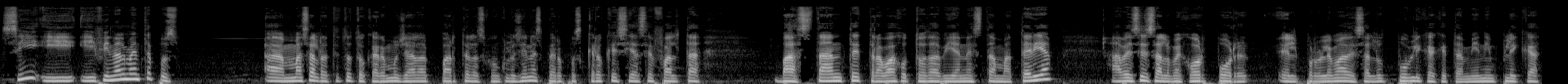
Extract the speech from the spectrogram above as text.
Sí, y, y finalmente pues Ah, más al ratito tocaremos ya la parte de las conclusiones, pero pues creo que sí hace falta bastante trabajo todavía en esta materia. A veces a lo mejor por el problema de salud pública que también implica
